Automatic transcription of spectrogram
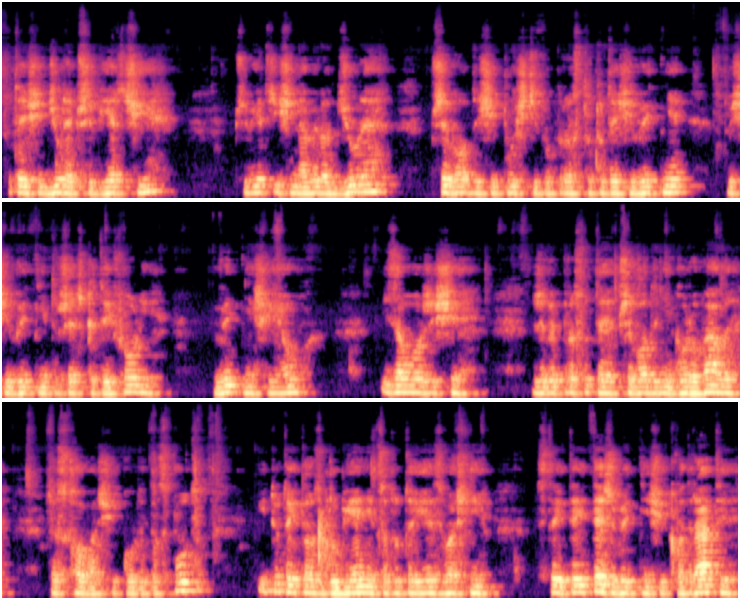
Tutaj się dziurę przywierci. Przywierci się na wylot dziurę. Przewody się puści po prostu. Tutaj się wytnie. Tu się wytnie troszeczkę tej folii. Wytnie się ją i założy się, żeby po prostu te przewody nie gorowały. To schowa się kurde pod spód. I tutaj to zgrubienie, co tutaj jest właśnie z tej, tej też wytnie się kwadraty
